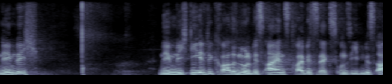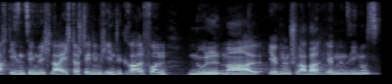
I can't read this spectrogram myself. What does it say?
nämlich, nämlich die Integrale 0 bis 1, 3 bis 6 und 7 bis 8. Die sind ziemlich leicht. Da steht nämlich Integral von 0 mal irgendein Schlabber, irgendein Sinus.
